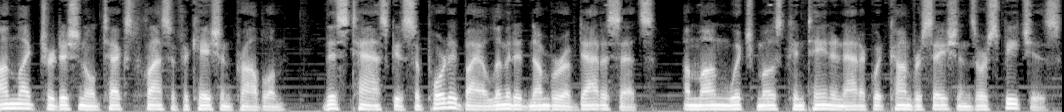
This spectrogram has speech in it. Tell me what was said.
Unlike traditional text classification problem, this task is supported by a limited number of datasets, among which most contain inadequate conversations or speeches.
